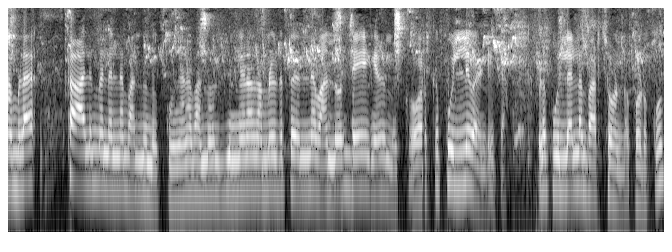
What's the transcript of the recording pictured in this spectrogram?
നമ്മളെ കാലുമ്മലെല്ലാം വന്ന് നിൽക്കും. ഇങ്ങനെ വന്നുകൊണ്ട് ഇങ്ങനെ നമ്മളുടെ അടുത്ത് തന്നെ വന്നുകൊണ്ടേ ഇങ്ങനെ നിൽക്കും. അവർക്ക് പുല്ല് വേണ്ടിയിട്ടാണ് നമ്മൾ പുല്ലെല്ലാം പറിച്ചു കൊണ്ട് കൊടുക്കും.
